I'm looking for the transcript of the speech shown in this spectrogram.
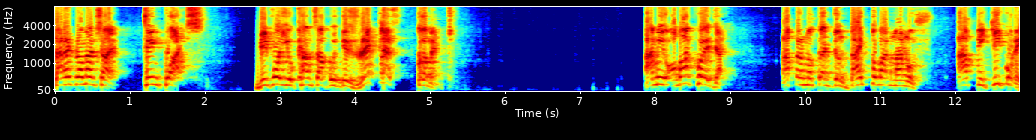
তারেক রহমান সাহেব, think twice before you comes up with this reckless comment. আমি অবাক হয়ে যাই। আপনার মতো একজন দায়িত্ববান মানুষ আপনি কি করে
